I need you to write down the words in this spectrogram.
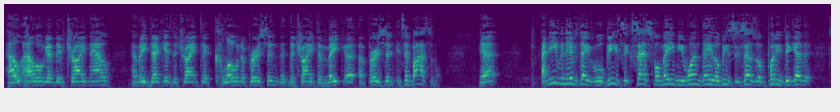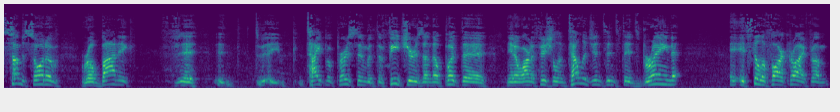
how, how long have they tried now? How many decades they're trying to clone a person? That they're trying to make a, a person? It's impossible. Yeah? And even if they will be successful, maybe one day they'll be successful putting together some sort of robotic uh, type of person with the features and they'll put the, you know, artificial intelligence into its brain. It's still a far cry from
